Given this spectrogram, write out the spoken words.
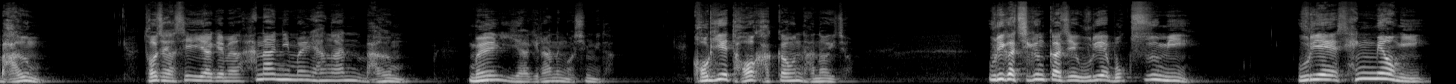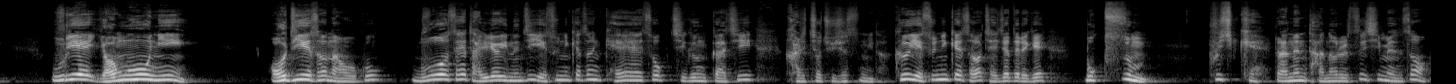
마음, 더 자세히 이야기하면 하나님을 향한 마음을 이야기를 하는 것입니다. 거기에 더 가까운 단어이죠. 우리가 지금까지 우리의 목숨이, 우리의 생명이, 우리의 영혼이 어디에서 나오고 무엇에 달려 있는지 예수님께서는 계속 지금까지 가르쳐 주셨습니다. 그 예수님께서 제자들에게 목숨, 푸시케라는 단어를 쓰시면서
